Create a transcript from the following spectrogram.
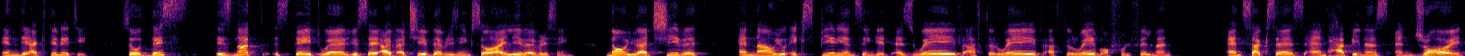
in the activity. So this is not a state where you say, I've achieved everything, so I leave everything. No, you achieve it, and now you're experiencing it as wave after wave after wave of fulfillment and success and happiness and joy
